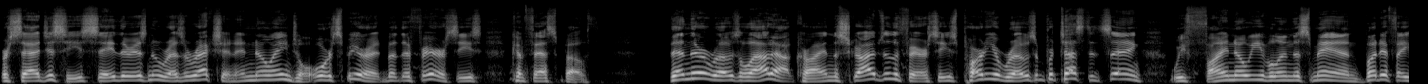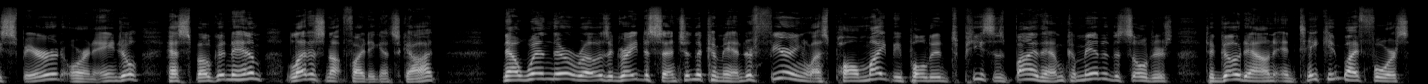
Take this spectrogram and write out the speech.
For Sadducees say there is no resurrection and no angel or spirit, but the Pharisees confess both. Then there arose a loud outcry, and the scribes of the Pharisees' party arose and protested, saying, We find no evil in this man, but if a spirit or an angel has spoken to him, let us not fight against God. Now, when there arose a great dissension, the commander, fearing lest Paul might be pulled into pieces by them, commanded the soldiers to go down and take him by force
